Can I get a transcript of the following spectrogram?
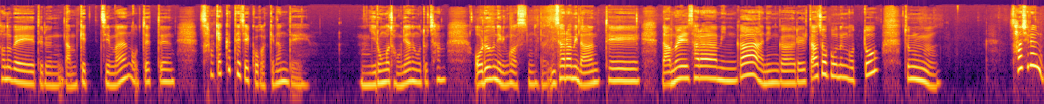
선후배들은 남겠지만 어쨌든 참 깨끗해질 것 같긴 한데 음, 이런 거 정리하는 것도 참 어려운 일인 것 같습니다. 이 사람이 나한테 남을 사람인가 아닌가를 따져보는 것도 좀 사실은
